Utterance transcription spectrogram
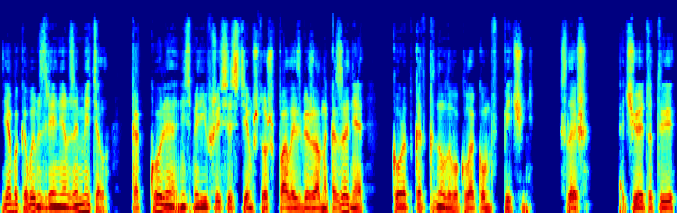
Я боковым зрением заметил, как Коля, не смирившийся с тем, что Шпала избежал наказания, коротко ткнул его кулаком в печень. — Слышь, а чё это ты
